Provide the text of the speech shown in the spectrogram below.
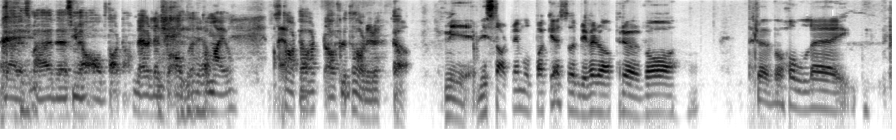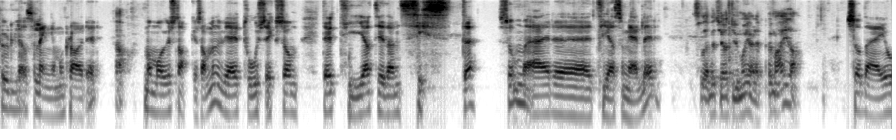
Det er det som er det som vi har avtalt, da. Det er vel den på alle. På meg òg. Starte Ja. hardt, avslutte hardere. Vi, vi starter i motbakke, så det blir vel å prøve å prøve å holde pullet så lenge man klarer. Ja. Man må jo snakke sammen. Vi er to stykker som Det er jo tida til den siste som er uh, tida som gjelder. Så det betyr at du må hjelpe meg, da. Så det er jo,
